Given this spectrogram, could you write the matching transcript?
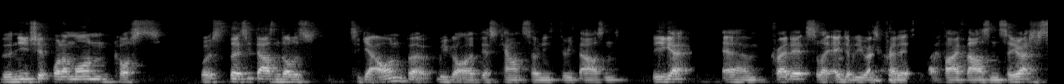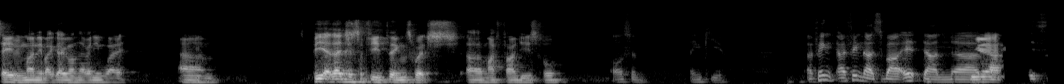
the Newchip one I'm on costs well it's thirty thousand dollars to get on, but we got a discount, so only three thousand. But you get um, credits, so like AWS credits, like five thousand. So you're actually saving money by going on there anyway. Um, but yeah, they're just a few things which um, I found useful. Awesome, thank you. I think I think that's about it, Dan. Um, yeah, it's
